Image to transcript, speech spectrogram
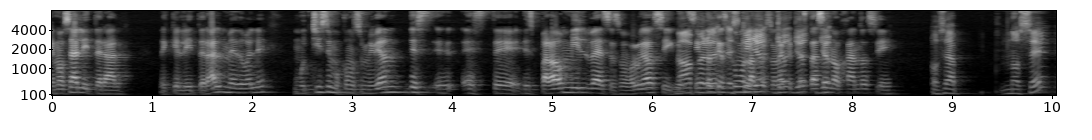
que no sea literal. De que literal me duele muchísimo, como si me hubieran eh, este, disparado mil veces o algo así. No, siento pero que es es como que la yo- persona yo- que te yo- estás enojando así. O sea, no sé.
